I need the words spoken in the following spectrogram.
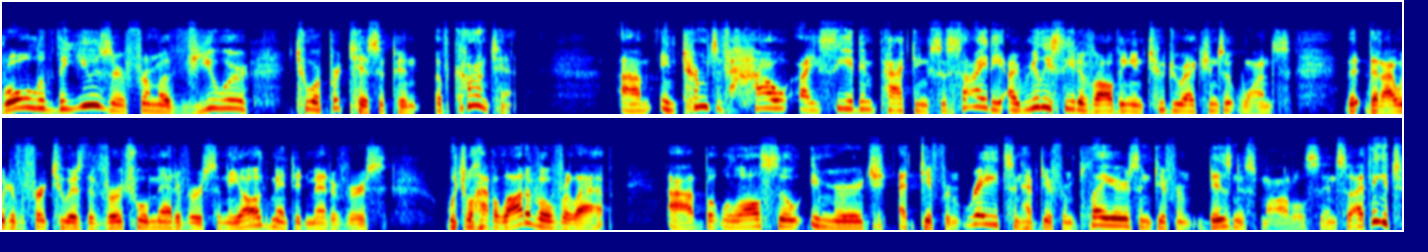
role of the user from a viewer to a participant of content um, in terms of how I see it impacting society, I really see it evolving in two directions at once that, that I would refer to as the virtual metaverse and the augmented metaverse, which will have a lot of overlap, uh, but will also emerge at different rates and have different players and different business models. And so I think it's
